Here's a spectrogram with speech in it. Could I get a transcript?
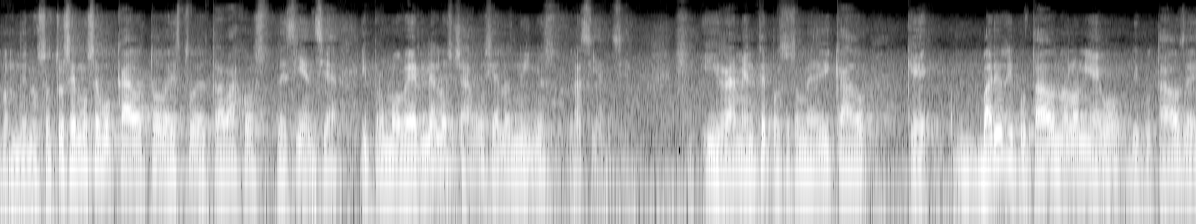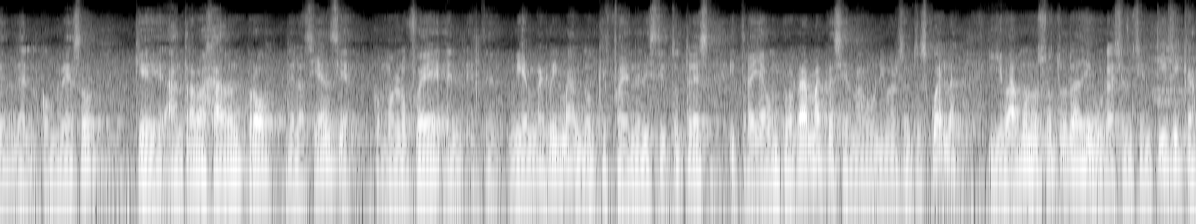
donde nosotros hemos evocado todo esto de trabajos de ciencia y promoverle a los chavos y a los niños la ciencia. Y realmente pues eso me he dedicado que varios diputados, no lo niego, diputados del Congreso, que han trabajado en pro de la ciencia, como lo fue el, Mirna Grimaldo, que fue en el Distrito 3 y traía un programa que se llamaba Universo en tu Escuela, y llevamos nosotros la divulgación científica.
